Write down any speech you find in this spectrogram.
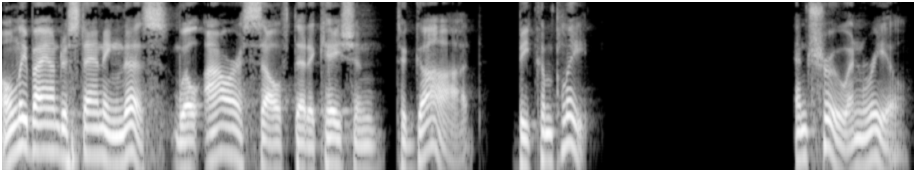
Only by understanding this will our self dedication to God be complete and true and real.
